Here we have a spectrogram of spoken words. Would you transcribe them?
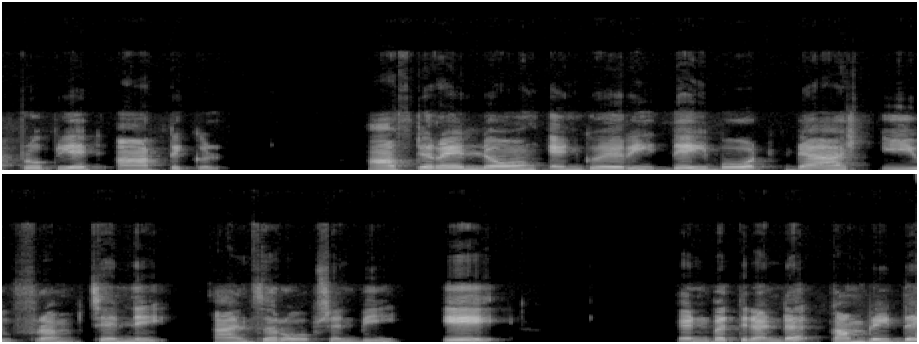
appropriate article after a long enquiry they bought dash E from Chennai answer option B A എൺപത്തിരണ്ട്. Complete the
